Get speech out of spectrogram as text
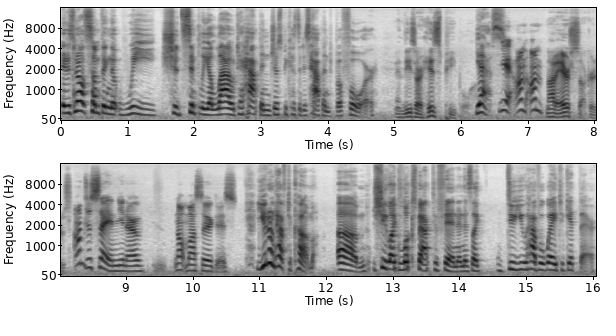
it is not something that we should simply allow to happen just because it has happened before. And these are his people, Yes. Yeah, I'm I'm not air suckers. I'm just saying, you know, not my circus. You don't have to come. Um, she like looks back to Finn and is like, "Do you have a way to get there?"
